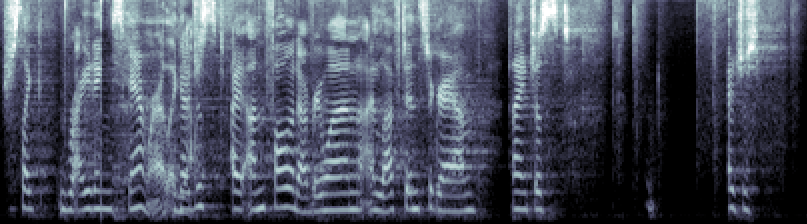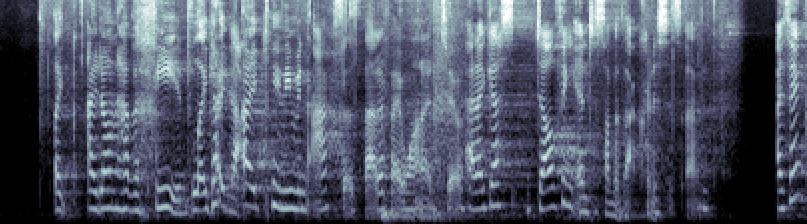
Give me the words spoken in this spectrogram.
just like writing scammer. Like I just, I unfollowed everyone. I left Instagram and I just, I just, like, I don't have a feed. Like I, Yeah. I can't even access that if I wanted to. And I guess delving into some of that criticism, I think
